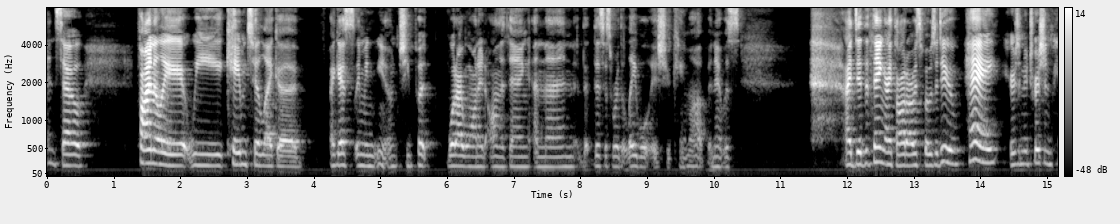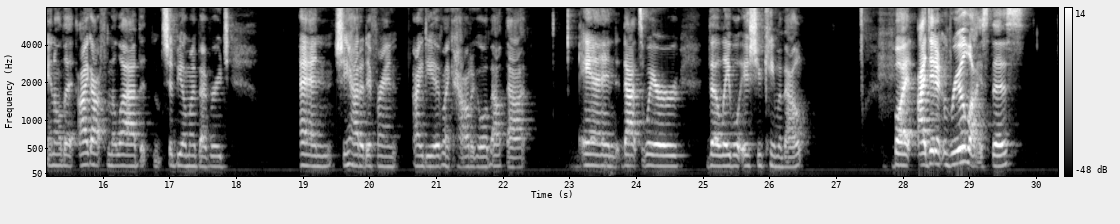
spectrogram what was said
And so finally we came to like a I guess I mean, you know, she put what I wanted on the thing and then th- this is where the label issue came up and it was I did the thing I thought I was supposed to do. Hey, here's a nutrition panel that I got from the lab that should be on my beverage. And she had a different idea of like how to go about that. And that's where the label issue came about. But i didn't realize this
